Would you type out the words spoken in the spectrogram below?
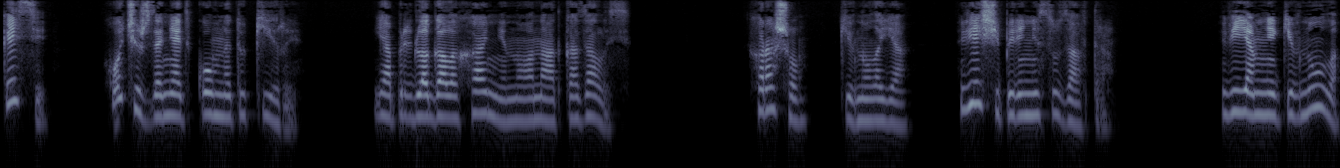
«Кэсси, хочешь занять комнату Киры?» Я предлагала Ханне, но она отказалась. «Хорошо», — кивнула я. «Вещи перенесу завтра». Вия мне кивнула,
